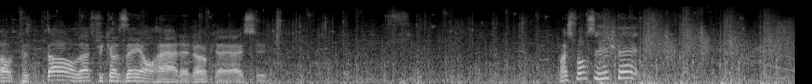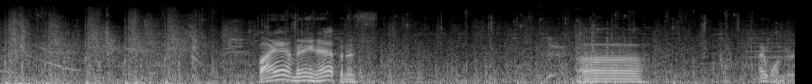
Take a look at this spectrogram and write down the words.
Oh, oh, that's because they all had it. Okay, I see. Am I supposed to hit that? If I am, it ain't happening. Uh, I wonder.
